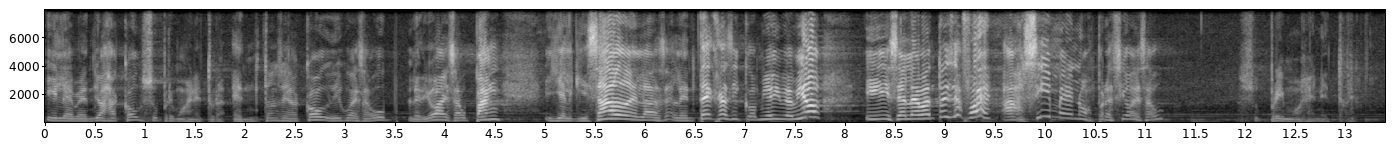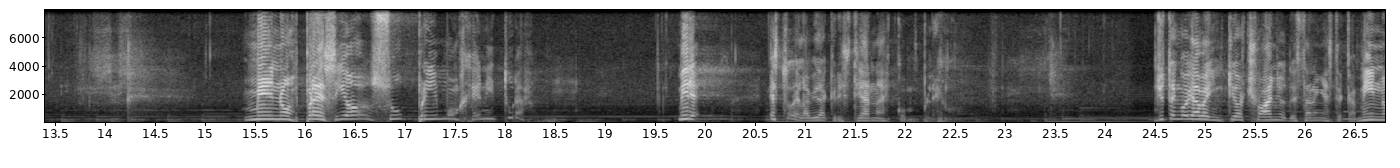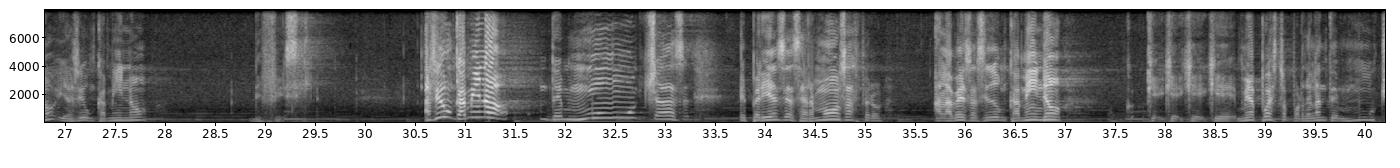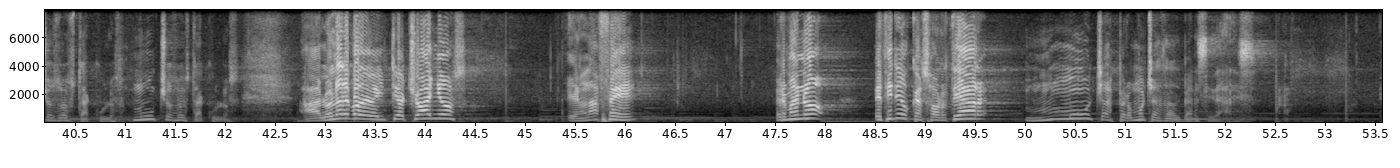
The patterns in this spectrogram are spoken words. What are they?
y le vendió a Jacob su primogenitura. Entonces Jacob dijo a Esaú, le dio a Esaú pan y el guisado de las lentejas y comió y bebió y se levantó y se fue. Así menospreció Esaú su primogenitura. Menospreció su primogenitura. Mire, esto de la vida cristiana es complejo. Yo tengo ya 28 años de estar en este camino y ha sido un camino difícil. Ha sido un camino de muchas experiencias hermosas, pero a la vez ha sido un camino que, me ha puesto por delante muchos obstáculos, muchos obstáculos. A lo largo de 28 años en la fe, hermano, he tenido que sortear muchas, pero muchas adversidades.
